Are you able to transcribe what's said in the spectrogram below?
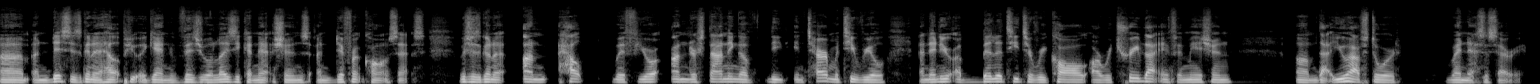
Um, and this is going to help you again visualize the connections and different concepts, which is going to un- help with your understanding of the entire material and then your ability to recall or retrieve that information um, that you have stored when necessary.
